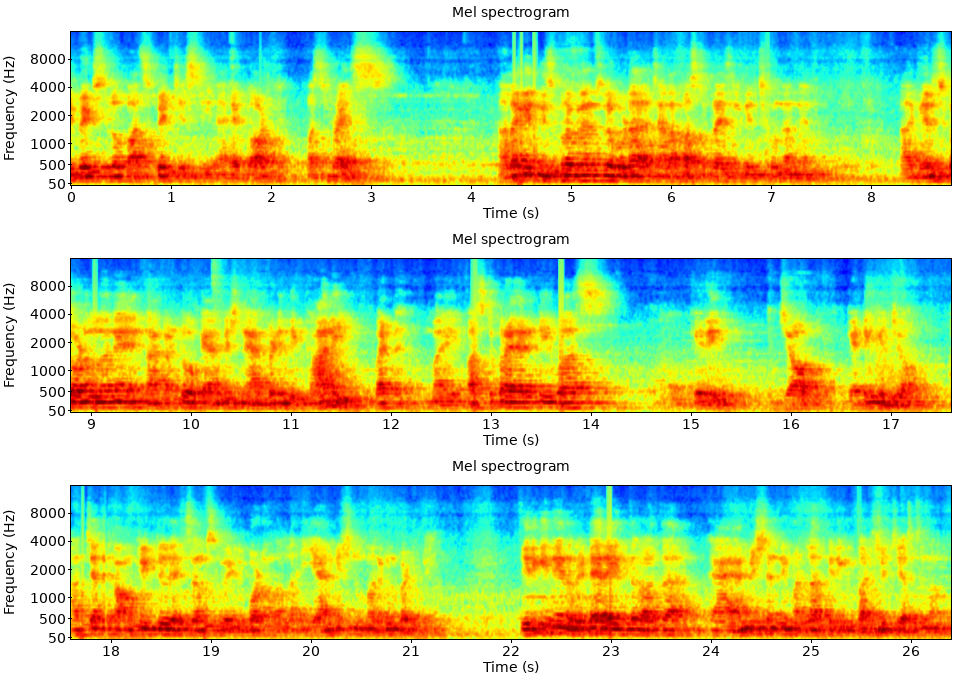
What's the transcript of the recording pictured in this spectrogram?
డిబేట్స్లో పార్టిసిపేట్ చేసి I have got first prize అలాగే క్విజ్ ప్రోగ్రామ్స్లో కూడా చాలా ఫస్ట్ ప్రైజ్లు గెలుచుకున్నాను నేను. ఆ గెలుచుకోవడంలోనే నాకంటూ ఒక అంబిషన్ ఏర్పడింది. కానీ but my first priority was career job getting a job అంచేత కాంపిటేటివ్ ఎగ్జామ్స్కి వెళ్ళిపోవడం వల్ల ఈ అంబిషన్ మరుగున పడిపోయింది. తిరిగి నేను రిటైర్ అయిన తర్వాత ఆ అంబిషన్ని మళ్ళీ తిరిగి పర్సూట్ చేస్తున్నాను.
